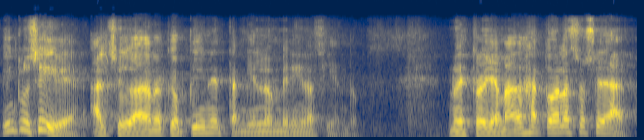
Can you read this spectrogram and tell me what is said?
Inclusive al ciudadano que opine también lo han venido haciendo. Nuestro llamado es a toda la sociedad,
